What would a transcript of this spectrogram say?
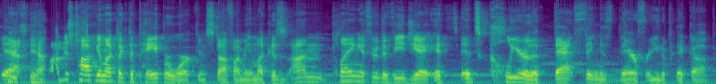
Yeah. yeah. I'm just talking like like the paperwork and stuff. I mean, like, cause I'm playing it through the VGA. It's it's clear that that thing is there for you to pick up.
